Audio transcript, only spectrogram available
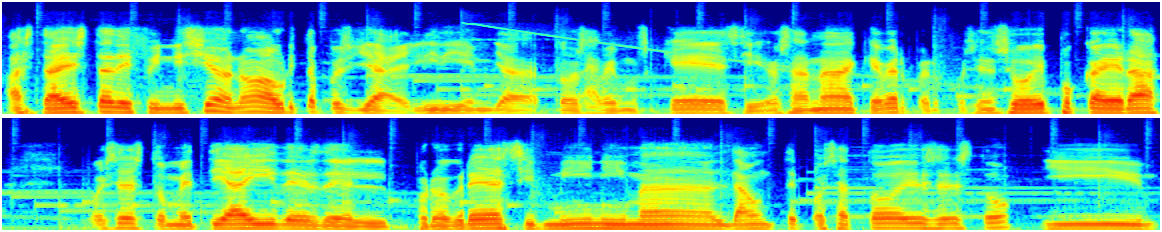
hasta esta definición, ¿no? Ahorita pues ya el EDM ya todos sabemos qué es y o sea, nada que ver, pero pues en su época era pues esto, metía ahí desde el progressive, minimal, downtempo, o sea, todo es esto y,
